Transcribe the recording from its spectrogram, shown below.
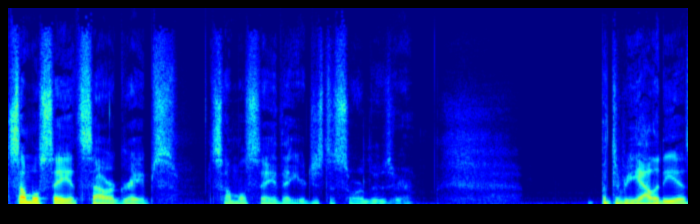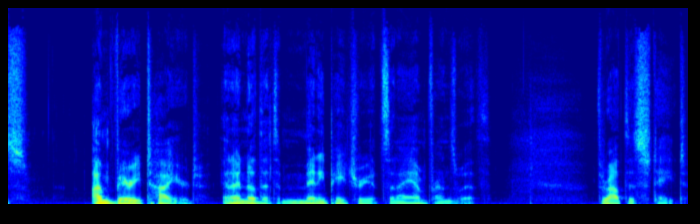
some will say it's sour grapes. Some will say that you're just a sore loser. But the reality is, I'm very tired and I know that the many patriots that I am friends with throughout this state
